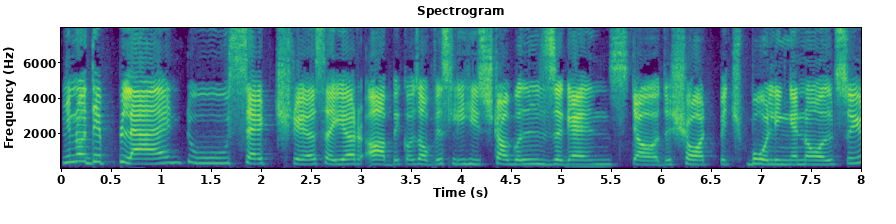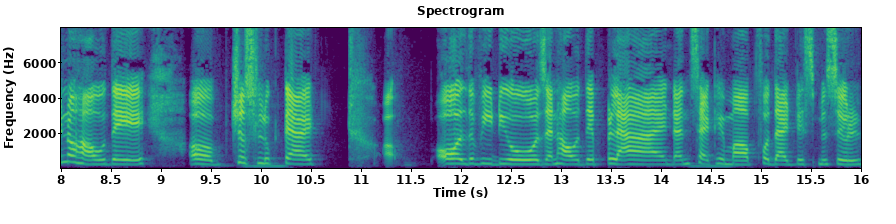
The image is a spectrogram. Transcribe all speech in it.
you know they plan to set Shreyas Iyer up because obviously he struggles against uh, the short pitch bowling and all. So you know how they just looked at all the videos and how they planned and set him up for that dismissal.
